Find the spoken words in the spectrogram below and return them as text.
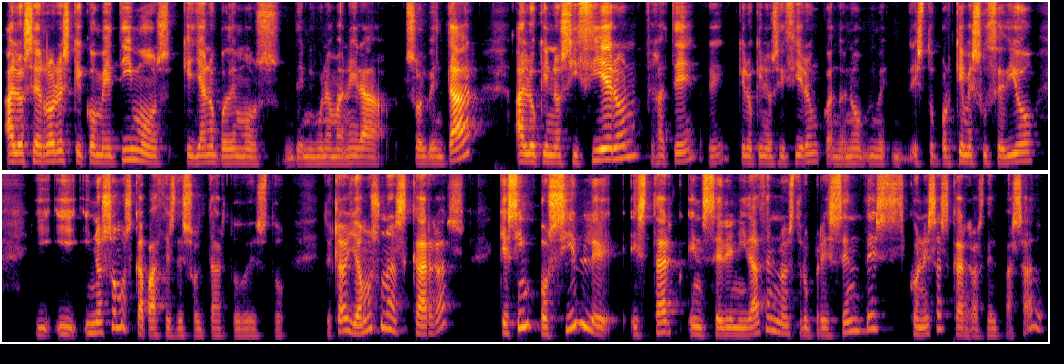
a los errores que cometimos, que ya no podemos de ninguna manera solventar, a lo que nos hicieron, fíjate, ¿eh? que lo que nos hicieron cuando no, esto por qué me sucedió, y, y, no somos capaces de soltar todo esto. Entonces, claro, llevamos unas cargas que es imposible estar en serenidad en nuestro presente con esas cargas del pasado.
